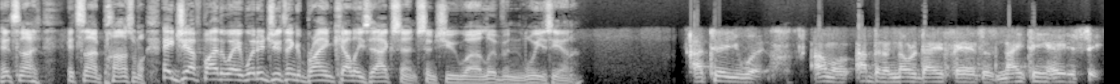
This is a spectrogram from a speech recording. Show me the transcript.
it's not it's not possible. Hey, Jeff. By the way, what did you think of Brian Kelly's accent since you uh, live in Louisiana? I tell you what, I'm a I've been a Notre Dame fan since 1986,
